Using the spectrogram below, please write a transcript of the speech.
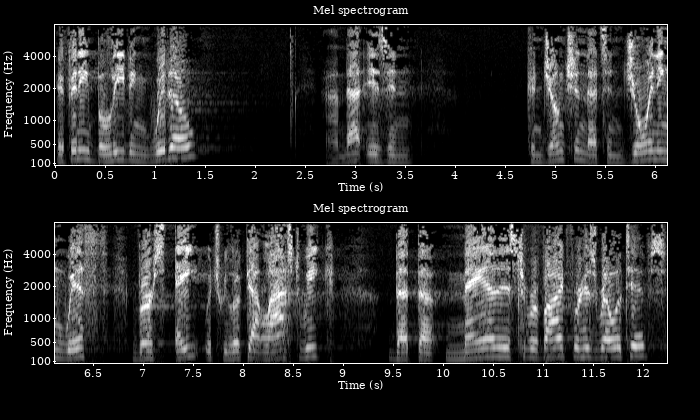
If any believing widow, and that is in conjunction, that's in joining with verse 8, which we looked at last week, that the man is to provide for his relatives.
